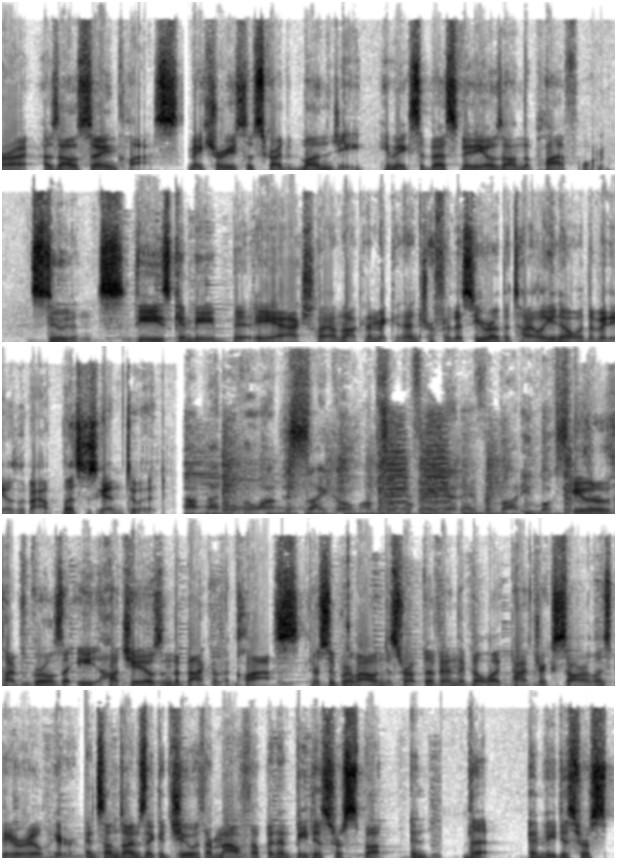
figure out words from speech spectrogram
Alright, as I was saying, class, make sure you subscribe to Bungee. He makes the best videos on the platform. Students, these can be a bit. Yeah, actually, I'm not gonna make an intro for this. You read the title, you know what the video's about. Let's just get into it. I'm not evil, I'm just psycho. I'm so profane that everybody looks These are the type of girls that eat hot Cheetos in the back of the class. They're super loud and disruptive, and they built like Patrick Star. Let's be real here. And sometimes they could chew with their mouth open and be disrespect and the and be disres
